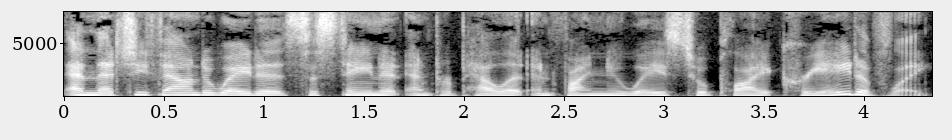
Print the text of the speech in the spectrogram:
And that she found a way to sustain it and propel it and find new ways to apply it creatively.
